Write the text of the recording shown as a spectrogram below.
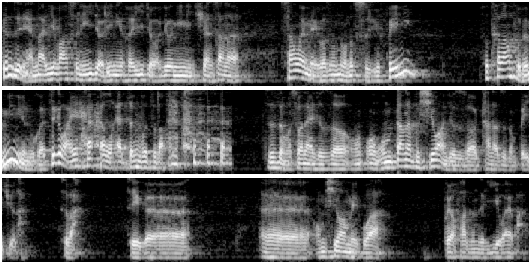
庚子年呢，一八四零、一九零零和一九六零年选上了三位美国总统都死于非命。说特朗普的命运如何？这个玩意 我还真不知道。只是怎么说呢？就是说，我我我们当然不希望，就是说看到这种悲剧了，是吧？这个，呃，我们希望美国啊，不要发生这个意外吧，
